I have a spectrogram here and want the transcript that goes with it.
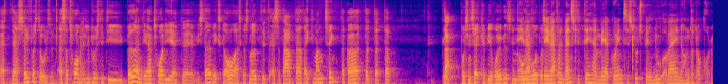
altså, deres selvforståelse. Altså tror man det lige pludselig, de er bedre end det her? Tror de, at øh, vi stadigvæk skal overraske og sådan noget? Det, altså der, der er rigtig mange ting, der gør, der, der, der, der potentielt kan blive rykket sådan Det er, oven i hovedet på det er i hvert fald vanskeligt det her med at gå ind til slutspillet nu og være i en underdog-rolle.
